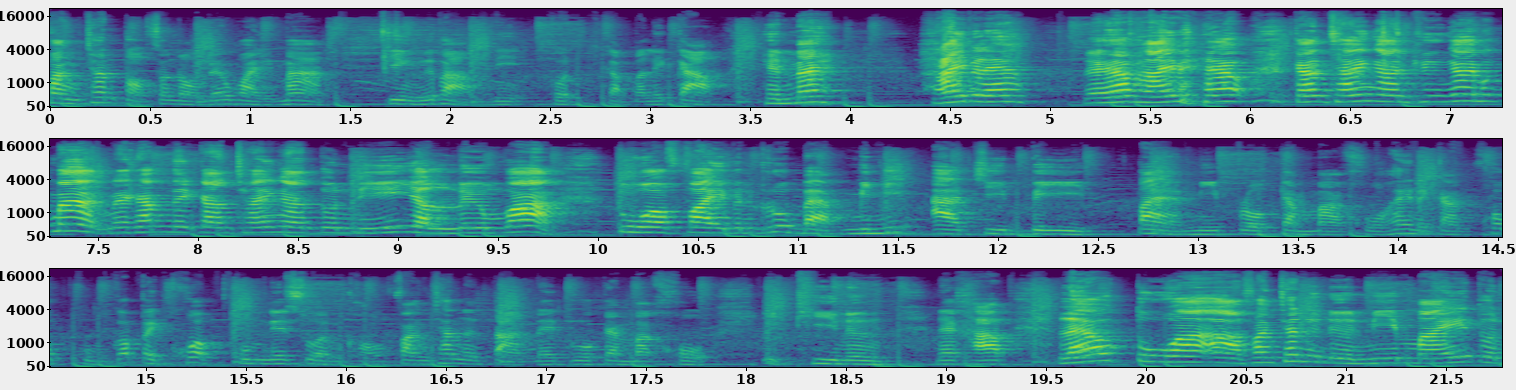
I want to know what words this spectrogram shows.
ฟังก์ชันตอบสนองได้ไวมาก จริงหรือเปล่านี่กดกลับมาเลขเก้าเห็นไหมหายไปแล้วนะครับหายไปแล้วการใช้งานคือง่ายมากๆนะครับในการใช้งานตัวนี้อย่าลืมว่าตัวไฟเป็นรูปแบบมินิ RGB แต่มีโปรแกรมมาโครให้ในการควบคุมก็ไปควบคุมในส่วนของฟังก์ชันต่างๆ ในโปรแกรมมาโครอีกทีหนึ่งนะครับ แล้วตัวฟังก์ชันอื่นๆ มีไหมตัว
